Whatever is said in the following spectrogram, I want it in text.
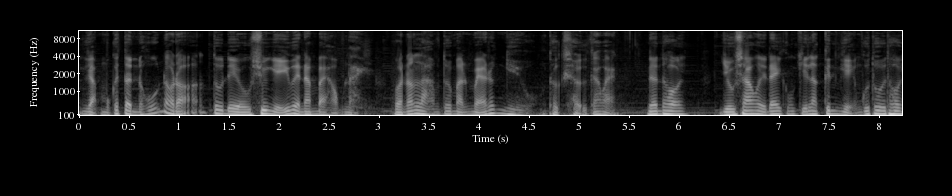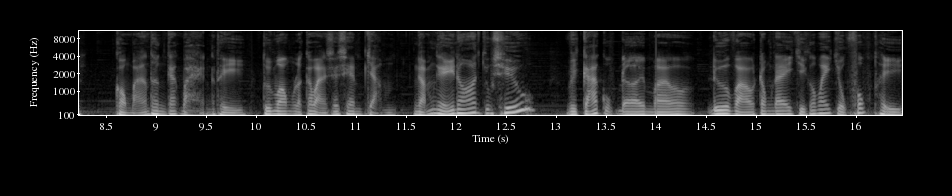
Gặp một cái tình huống nào đó, tôi đều suy nghĩ về năm bài học này và nó làm tôi mạnh mẽ rất nhiều, thực sự các bạn. Nên thôi, dù sao thì đây cũng chỉ là kinh nghiệm của tôi thôi. Còn bản thân các bạn thì tôi mong là các bạn sẽ xem chậm, ngẫm nghĩ nó chút xíu. Vì cả cuộc đời mà đưa vào trong đây chỉ có mấy chục phút thì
